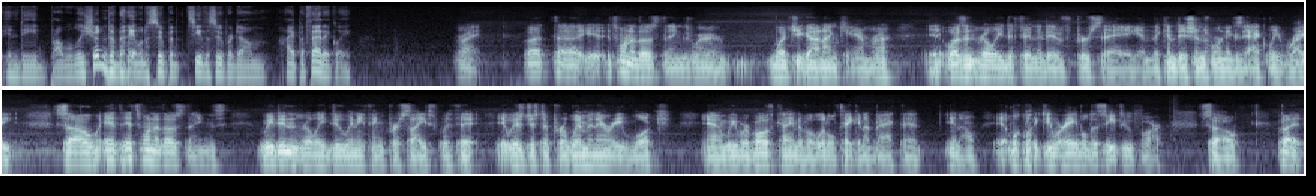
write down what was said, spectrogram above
indeed probably shouldn't have been able to super, see the Superdome hypothetically. Right, but uh, it's one of those things where what you got on camera it wasn't really definitive per se, and the conditions weren't exactly right. So it, it's one of those things. We didn't really do anything precise with it. It was just a preliminary look, and we were both kind of a little taken aback that you know it looked like you were able to see too far. So, but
